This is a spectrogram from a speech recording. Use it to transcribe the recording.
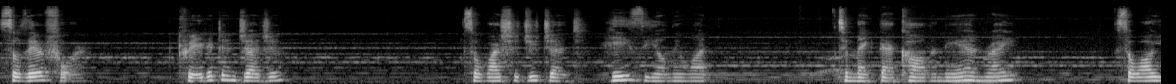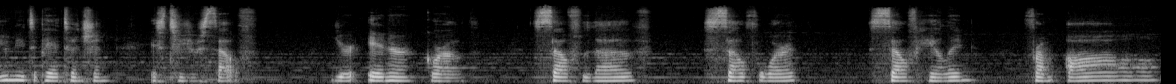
So, therefore, Creator didn't judge. So, why should you judge? He's the only one to make that call in the end, right? So, all you need to pay attention is to yourself, your inner growth, self love, self worth, self healing from all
